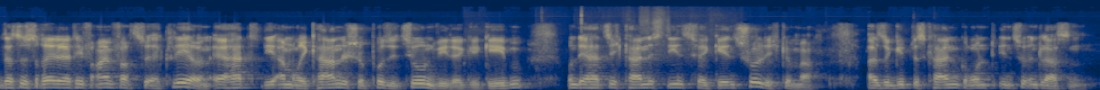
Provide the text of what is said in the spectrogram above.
Das ist relativ einfach zu erklären. Er hat die amerikanische Position wiedergegeben und er hat sich keines Dienstvergehens schuldig gemacht. Also gibt es keinen Grund, ihn zu entlassen.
